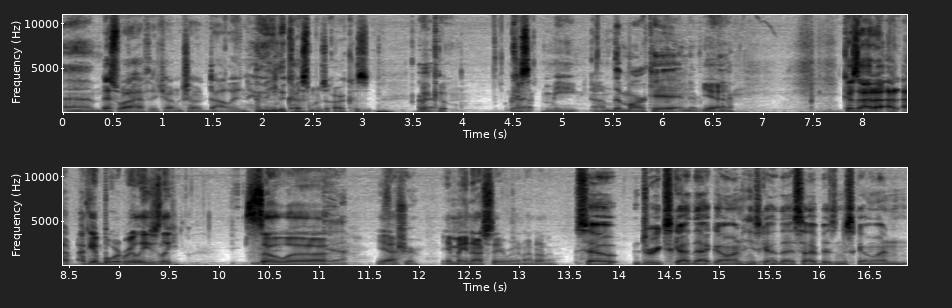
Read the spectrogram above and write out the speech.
Um, That's why I have to try to try to dial in who I mean- the customers are because Right. because me um, the market and everything. Yeah. because I, I I- I get bored real easily. So uh, yeah, yeah, for sure. it may not stay around. I don't know. So Drake's got that going. He's got that side business going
